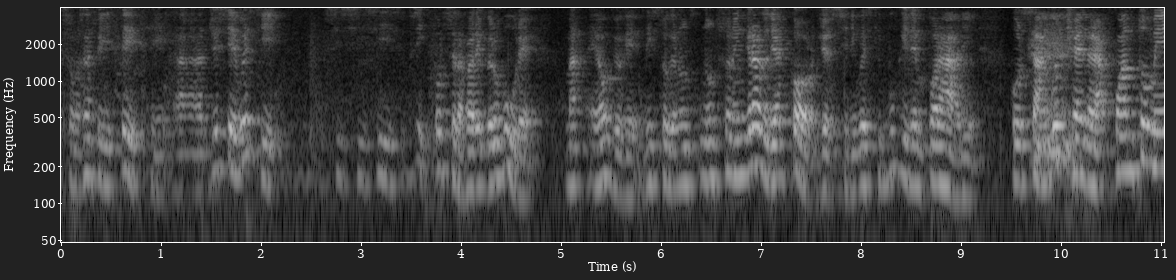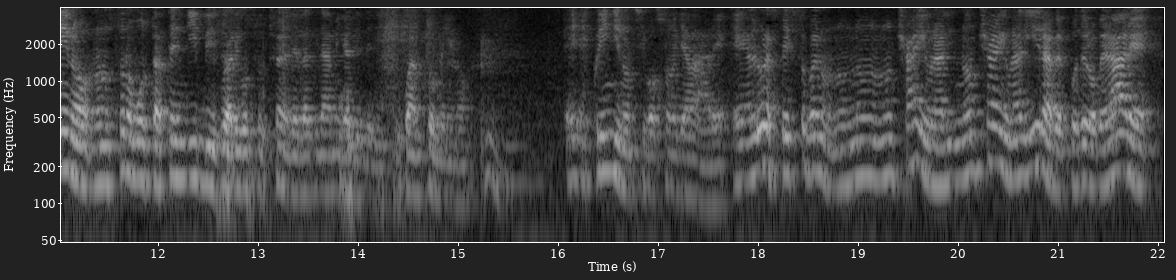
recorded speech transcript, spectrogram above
sono sempre gli stessi a, gestire questi, sì, sì, sì, forse la farebbero pure, ma è ovvio che visto che non, non sono in grado di accorgersi di questi buchi temporali col sangue eccetera, quantomeno non sono molto attendibili sulla ricostruzione della dinamica dei delitti, quantomeno. E, quindi non si possono chiamare. E allora spesso poi non, non, non c'hai una, una, lira per poter operare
